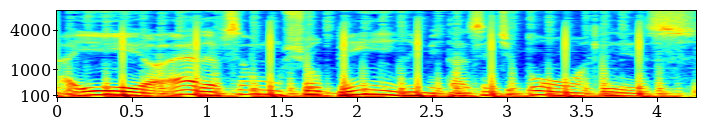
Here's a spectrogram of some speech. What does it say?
Aí, é, deve ser um show bem limitado. Deve ser tipo um, aqueles.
